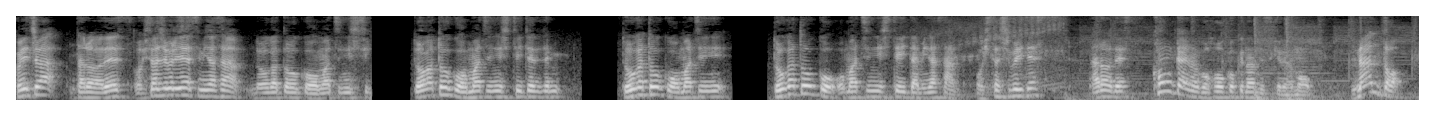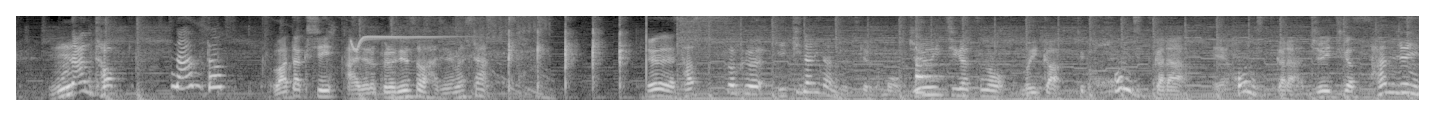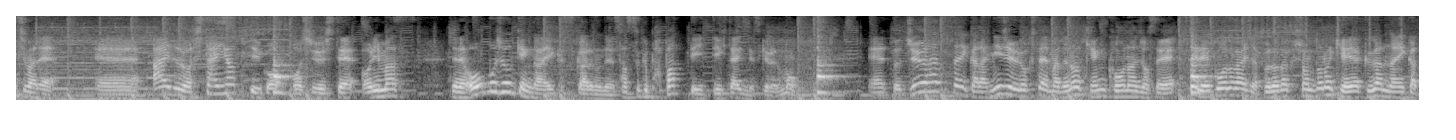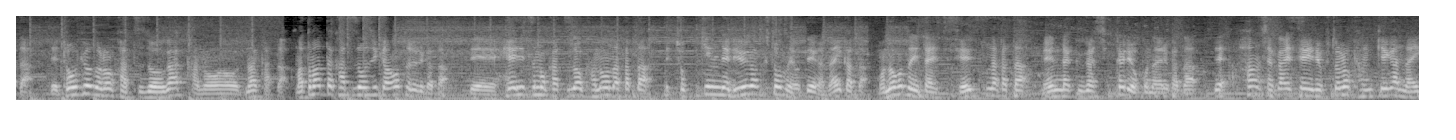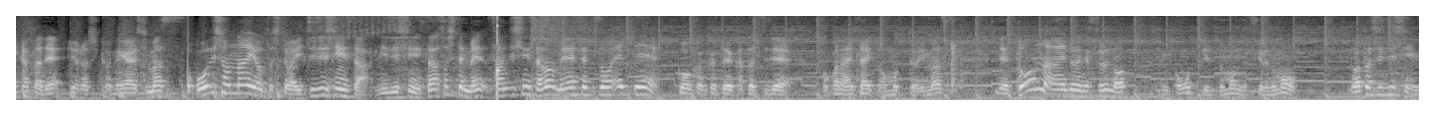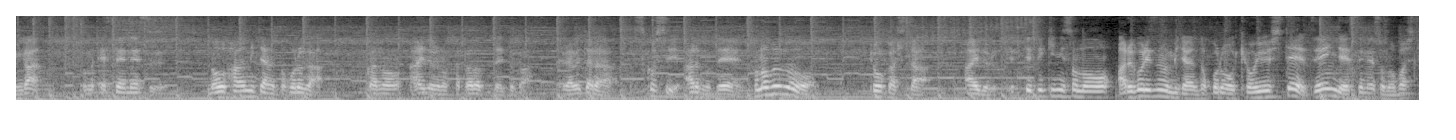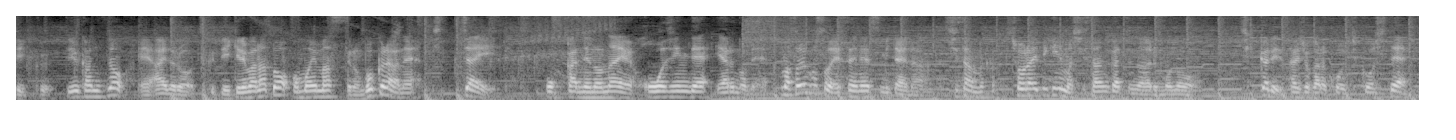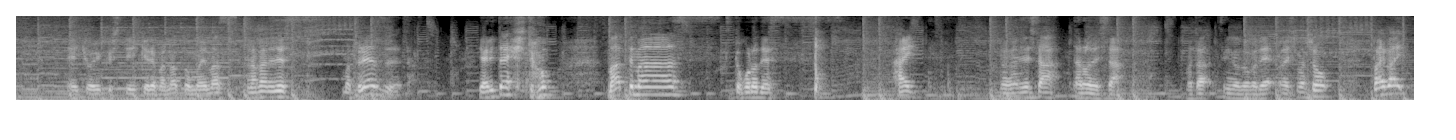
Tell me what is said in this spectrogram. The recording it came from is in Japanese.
こんにちは、太郎です。お久しぶりです、皆さん。動画投稿お待ちにして、動画投稿お待ちにしていただいた、動画投稿お待ちに、動画投稿お待ちにしていた皆さん、お久しぶりです。太郎です。今回のご報告なんですけれども、なんと、なんと、なんと、私、アイドルプロデュースを始めました。ということで、早速、いきなりなんですけれども、11月の6日、ていうか本日から、えー、本日から11月30日まで、えー、アイドルをしたいよっていう子を募集しております。でね、応募条件がいくつかあるので、早速パパって言っていきたいんですけれども、えっと、18歳から26歳までの健康な女性、で、レコード会社、プロダクションとの契約がない方、で、東京都の活動が可能な方、まとまった活動時間を取れる方、で、平日も活動可能な方、で、直近で留学等の予定がない方、物事に対して誠実な方、連絡がしっかり行える方、で、反社会勢力との関係がない方で、よろしくお願いします。オーディション内容としては、1次審査、2次審査、そして3次審査の面接を得て、合格という形で行いたいと思っております。でどんなアイドルにするの？って思っていると思うんですけれども私自身がこの SNS ノウハウみたいなところが他のアイドルの方だったりとか比べたら少しあるのでその部分を強化したアイドル徹底的にそのアルゴリズムみたいなところを共有して全員で SNS を伸ばしていくっていう感じの、アイドルを作っていければなと思います。僕らはねちっちゃいお金のない法人でやるので、まあ、それこそ SNS みたいな資産将来的にも資産価値のあるものをしっかり最初から構築をして、えー、教育していければなと思います。こんな感じです、まあ、とりあえずやりたい人 待ってます。ってところです。はい。こんな感じでした。太郎でした。また次の動画でお会いしましょう。バイバイ。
